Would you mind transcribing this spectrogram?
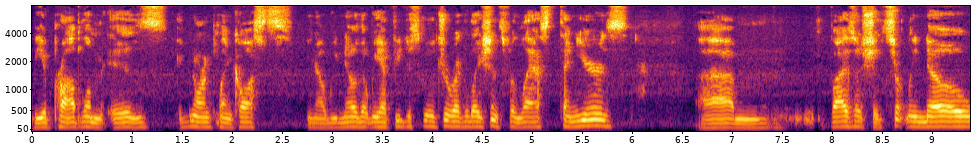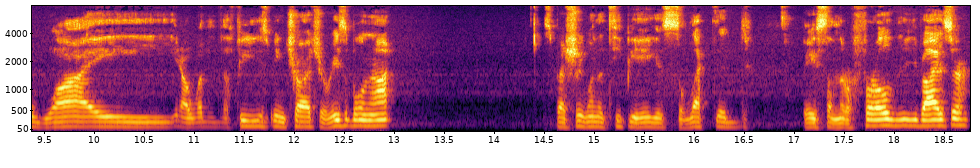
be a problem is ignoring plan costs. You know, we know that we have fee disclosure regulations for the last ten years. Um, advisors should certainly know why, you know, whether the fees being charged are reasonable or not, especially when the TPA is selected based on the referral of the advisor.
